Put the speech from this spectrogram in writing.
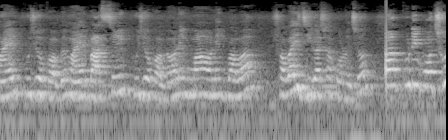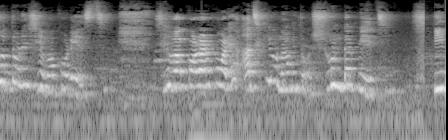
মায়ের পুজো কবে, মায়ের বাৎসরিক পুজো কবে? অনেক মা, অনেক বাবা সবাই জিজ্ঞাসা করেছ। কুড়ি বছর ধরে সেবা করে এসেছি। সেবা করার পরে আজকেও না, আমি দর্শনটা পেয়েছি। তিন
